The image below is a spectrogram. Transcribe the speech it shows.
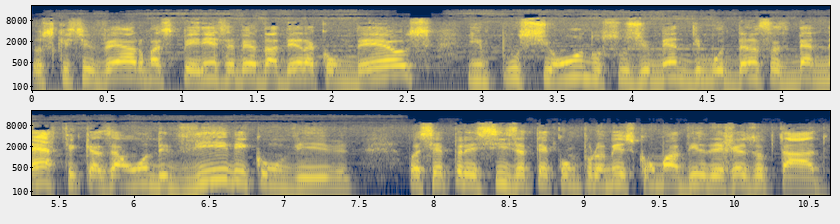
os que tiveram uma experiência verdadeira com Deus, impulsionam o surgimento de mudanças benéficas aonde vive e convive. Você precisa ter compromisso com uma vida de resultado,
